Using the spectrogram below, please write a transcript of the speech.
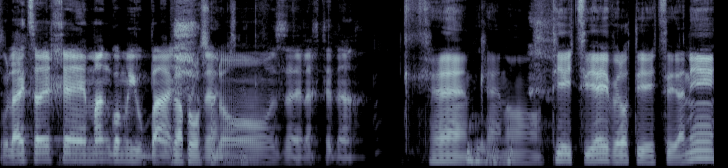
אולי צריך אה, מנגו מיובש ולא זה לך תדע. כן כן או THCA ולא THC אני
